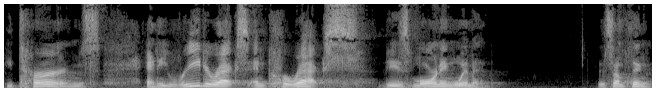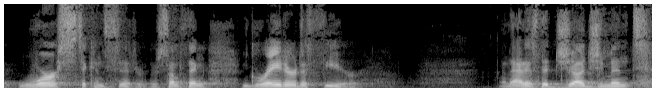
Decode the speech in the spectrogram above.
he turns and he redirects and corrects these mourning women. There's something worse to consider. There's something greater to fear. And that is the judgment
